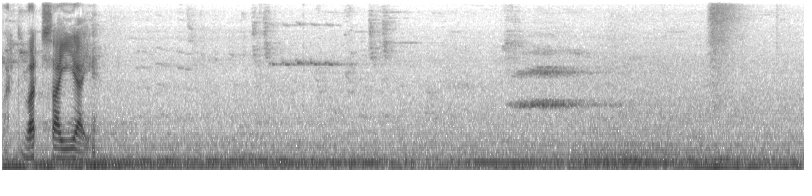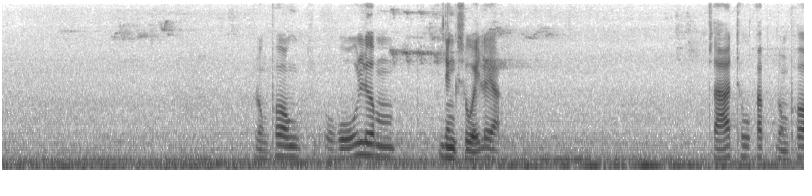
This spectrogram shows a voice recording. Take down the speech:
วัดวัดไซใหญ่ ลวงพ่อโอ้โหเลื่อมยังสวยเลยอะสาธุครับหลวงพ่อ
